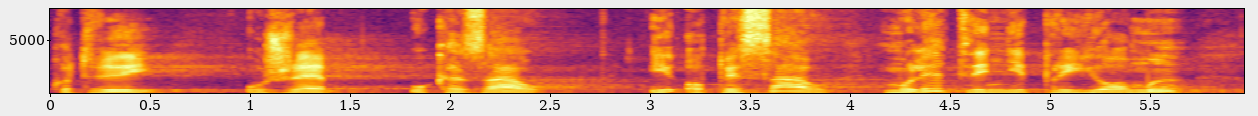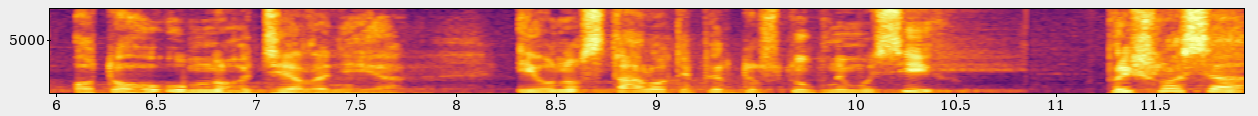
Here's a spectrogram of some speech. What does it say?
котрий уже указав і описав молитвенні прийоми отого умного ділення. І воно стало тепер доступним усіх. Прийшлося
